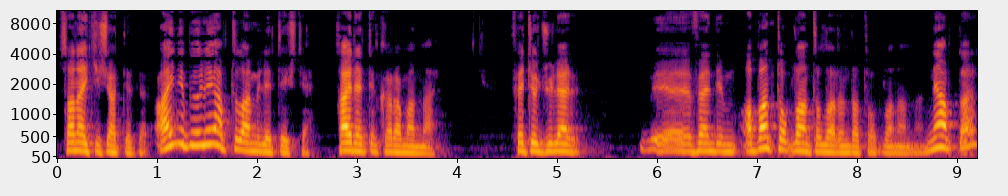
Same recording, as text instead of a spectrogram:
sana iki şart yeter? Aynı böyle yaptılar millete işte. Hayrettin Karamanlar. FETÖ'cüler, e, efendim, aban toplantılarında toplananlar. Ne yaptılar?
